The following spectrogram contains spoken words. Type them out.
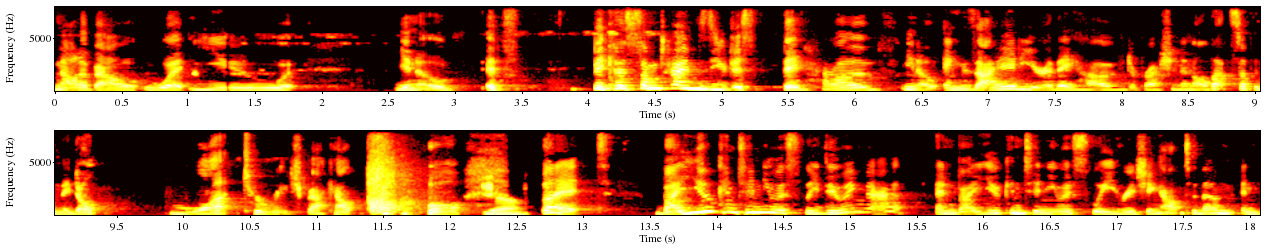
not about what you you know it's because sometimes you just they have you know anxiety or they have depression and all that stuff and they don't want to reach back out to people yeah, but by you continuously doing that and by you continuously reaching out to them and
